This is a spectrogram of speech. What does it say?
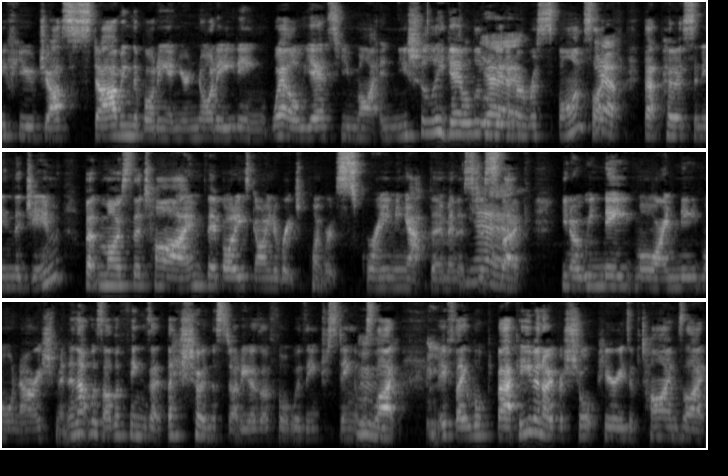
if you're just starving the body and you're not eating well, yes, you might initially get a little bit of a response, like Yeah. that person in the gym, but most of the time their body's going to reach a point where it's screaming at them and it's just like, you know, we need more, I need more nourishment. And that was other things that they showed in the study as I thought was interesting. It was Mm. like if they looked back even over short periods of times like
